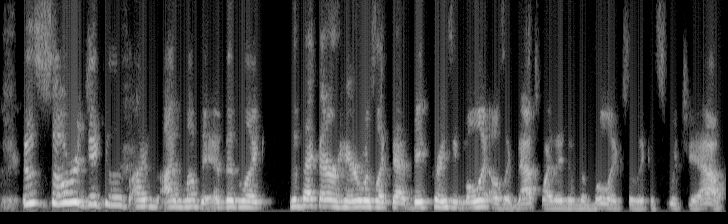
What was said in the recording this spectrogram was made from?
it was so ridiculous. I I loved it. And then like the fact that her hair was like that big crazy mullet, I was like, that's why they did the mullet so they could switch you out.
